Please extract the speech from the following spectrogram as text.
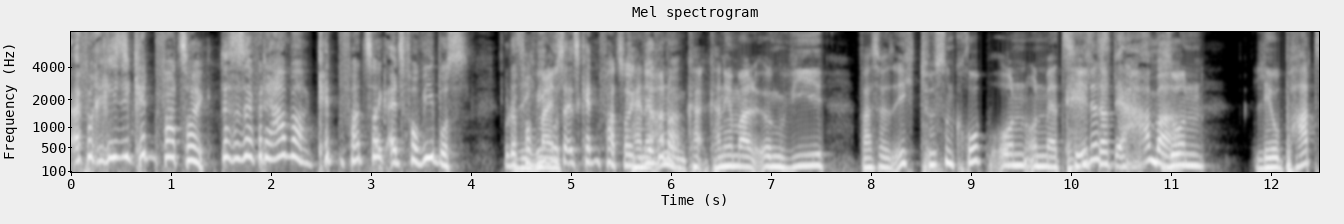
einfach riesig Kettenfahrzeug. Das ist einfach der Hammer. Kettenfahrzeug als VW-Bus. Oder Also VW-Bus als Kettenfahrzeug. Keine. Ahnung, kann, kann hier mal irgendwie, was weiß ich, ThyssenKrupp und, und Das ist Mercedes doch der Hammer. so ein Leopard,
